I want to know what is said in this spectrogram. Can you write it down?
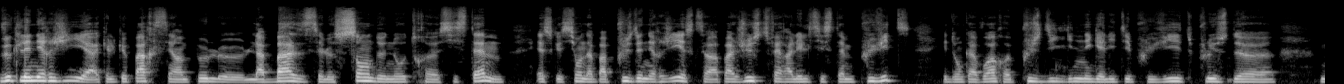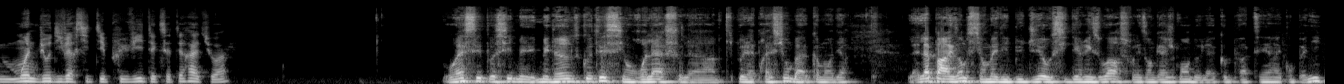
vu que l'énergie à quelque part c'est un peu le, la base, c'est le sang de notre système. Est-ce que si on n'a pas plus d'énergie, est-ce que ça va pas juste faire aller le système plus vite et donc avoir plus d'inégalités plus vite, plus de moins de biodiversité plus vite, etc. Tu vois? Ouais, c'est possible, mais, d'un autre côté, si on relâche un petit peu la pression, bah comment dire Là, par exemple, si on met des budgets aussi dérisoires sur les engagements de la COP 21 et compagnie,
